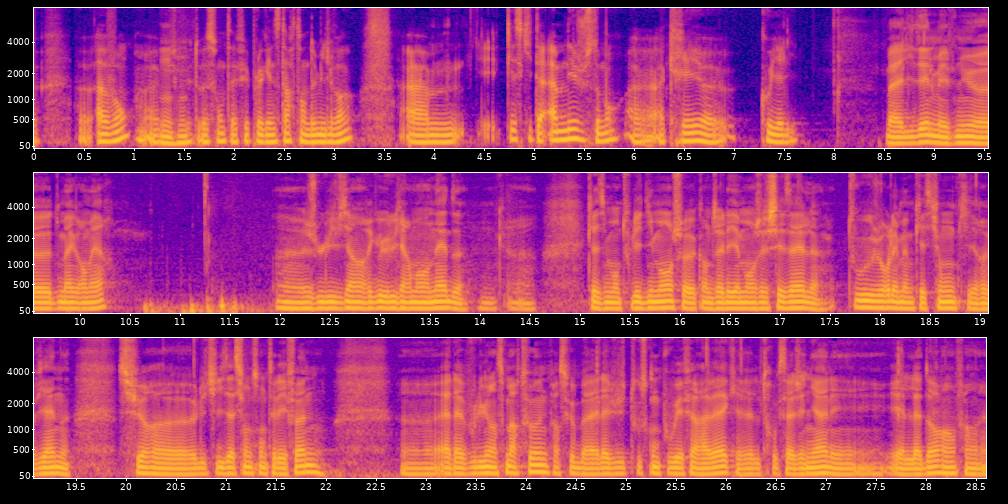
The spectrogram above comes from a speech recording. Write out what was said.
euh, avant, puisque mhm. de toute façon, tu as fait Plug and Start en 2020. Qu'est-ce qui t'a amené justement à créer Koyali? Bah, L'idée, elle m'est venue de ma grand-mère. je lui viens régulièrement en aide, quasiment tous les dimanches quand j'allais manger chez elle, toujours les mêmes questions qui reviennent sur l'utilisation de son téléphone. Euh, elle a voulu un smartphone parce que bah, elle a vu tout ce qu'on pouvait faire avec, elle, trouve ça génial et, elle l'adore. Hein. Enfin,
